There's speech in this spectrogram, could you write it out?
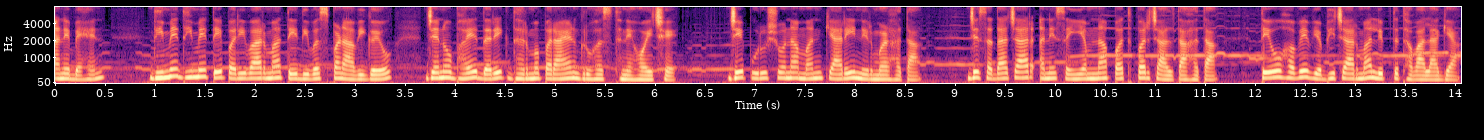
અને બહેન, ધીમે ધીમે તે પરિવારમાં તે દિવસ પણ આવી ગયો જેનો ભય દરેક ધર્મપરાયણ ગૃહસ્થને હોય છે, જે પુરુષોના મન ક્યારેય નિર્મળ હતા, જે સદાચાર અને સંયમના પથ પર ચાલતા હતા. તેઓ હવે વ્યભિચારમાં લિપ્ત થવા લાગ્યા.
